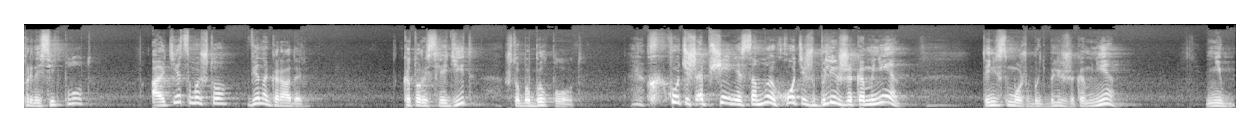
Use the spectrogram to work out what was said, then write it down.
Приносить плод. А отец мой что? Виноградарь, который следит, чтобы был плод. Хочешь общения со мной, хочешь ближе ко мне, ты не сможешь быть ближе ко мне, не,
